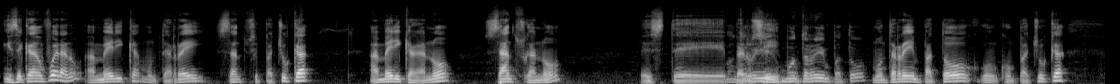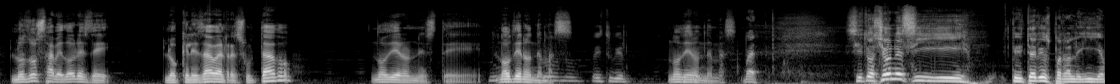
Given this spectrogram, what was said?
y se quedan fuera, ¿no? América, Monterrey, Santos y Pachuca. América ganó, Santos ganó, este, pero Monterrey, sí. Monterrey empató. Monterrey empató con, con Pachuca. Los dos sabedores de lo que les daba el resultado no dieron este, no, dieron de más, No, no, ahí estuvieron. no dieron de más. Bueno, situaciones y criterios para la liguilla.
